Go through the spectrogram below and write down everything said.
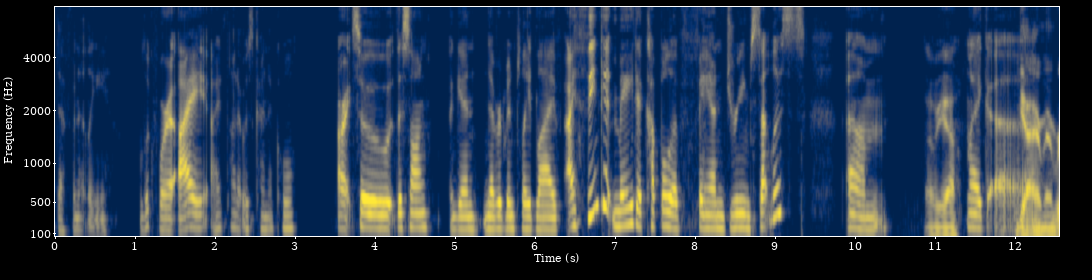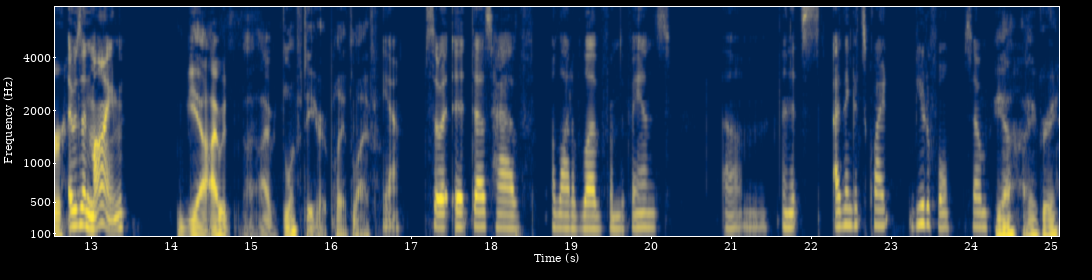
definitely look for it. I I thought it was kind of cool. All right, so the song again never been played live. I think it made a couple of fan dream set lists. Oh yeah. Like uh Yeah, I remember. it was in mine. Yeah, I would. I would love to hear it played live. Yeah. So it, it does have a lot of love from the fans. Um and it's I think it's quite beautiful. So Yeah, I agree.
